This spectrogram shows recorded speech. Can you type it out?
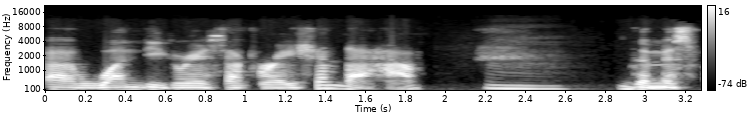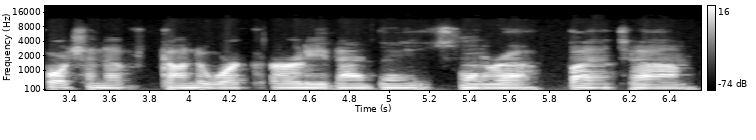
one degree of separation that have mm. The misfortune of going to work early that day, etc. But um,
